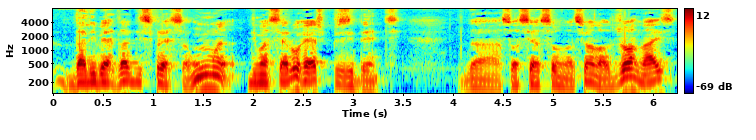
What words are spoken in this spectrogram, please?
da liberdade de expressão. Uma de Marcelo Resto, presidente da Associação Nacional de Jornais,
